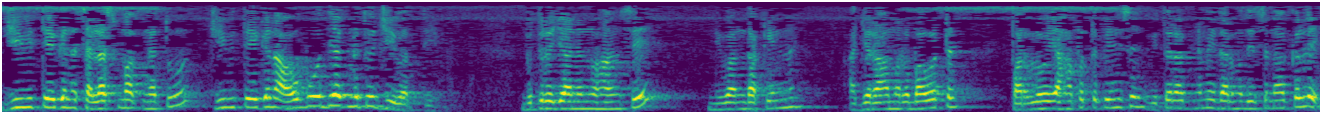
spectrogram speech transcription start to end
ජීවිතය ගැන සැලැස්මක් නැතුව ජීවිතය ගැන අවබෝධයක් නැතුව ජීවත් වීම. බුදුරජාණන් වහන්සේ නිවන් දකින්න අජරාමර බවට පරලෝ යහපත පිණිස විතරක් නෙමෙයි ධර්ම දේශනා කළේ.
